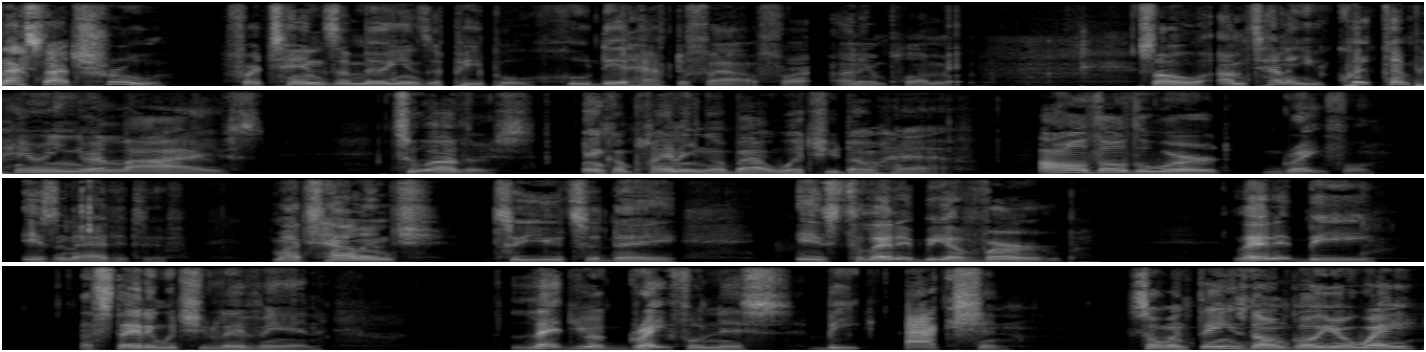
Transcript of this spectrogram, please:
That's not true for tens of millions of people who did have to file for unemployment. So I'm telling you, quit comparing your lives to others and complaining about what you don't have. Although the word grateful is an adjective, my challenge to you today is to let it be a verb. Let it be a state in which you live in. Let your gratefulness be action. So when things don't go your way,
